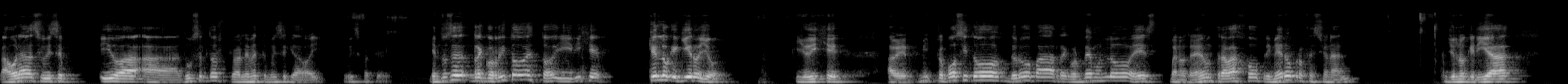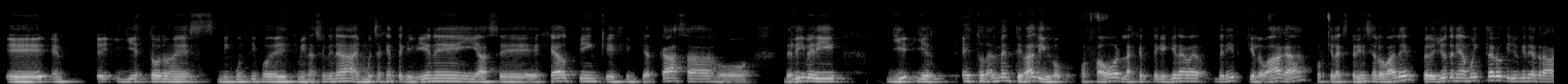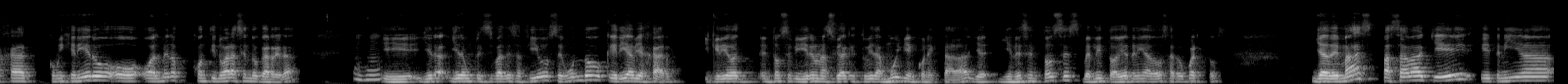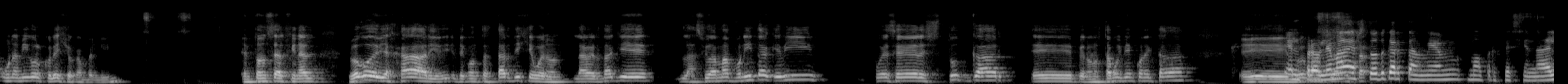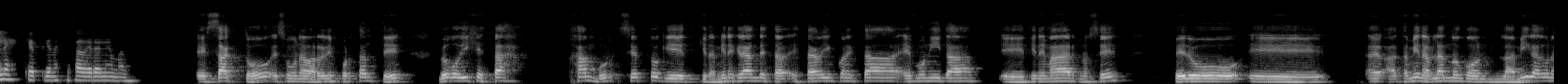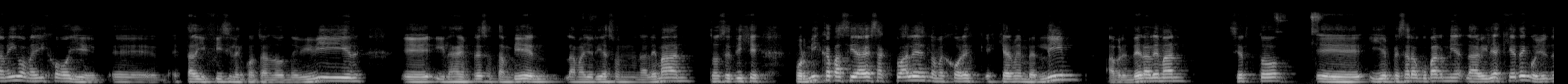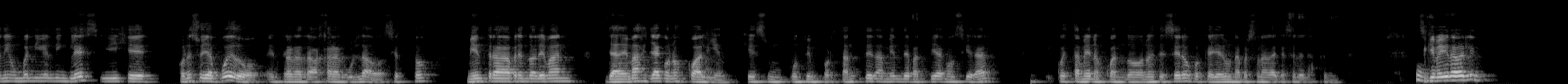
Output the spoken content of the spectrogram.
ahora si hubiese ido a, Düsseldorf, probablemente me hubiese quedado ahí, hubiese partido ahí. Y entonces recorrí todo esto y dije, ¿qué es lo que quiero yo? Y yo dije, a ver, mi propósito de Europa, recordémoslo, es, bueno, tener un trabajo primero profesional. Yo no quería eh, eh, y esto no es ningún tipo de discriminación ni nada. Hay mucha gente que viene y hace helping, que es limpiar casas o delivery, y, es, totalmente válido. Por favor, la gente que quiera venir, que lo haga, porque la experiencia lo vale. Pero yo tenía muy claro que yo quería trabajar como ingeniero o, al menos continuar haciendo carrera. y, era, y, era, un principal desafío. Segundo, quería viajar y quería entonces vivir en una ciudad que estuviera muy bien conectada. Y, y en ese entonces Berlín todavía tenía dos aeropuertos Y además pasaba que eh, tenía un amigo del colegio acá en Berlín. Entonces al final, luego de viajar y de contrastar, dije, bueno, la verdad que la ciudad más bonita que vi puede ser Stuttgart, eh, pero no está muy bien conectada. Eh, el problema de Stuttgart también como profesional es que tienes que saber alemán. Exacto, eso es una barrera importante. Luego dije, está Hamburg, ¿cierto? Que, que también es grande, está, está, bien conectada, es bonita, eh, tiene mar, no sé, pero también hablando con la amiga de un amigo me dijo, oye, está difícil encontrar dónde vivir, eh, y las empresas también, la mayoría son en alemán. Entonces dije, por mis capacidades actuales, lo mejor es, es quedarme en Berlín, aprender alemán, ¿cierto? Eh, y empezar a ocupar las habilidades que ya tengo. Yo tenía un buen nivel de inglés y dije, con eso ya puedo entrar a trabajar a algún lado, ¿cierto? Mientras aprendo alemán y además ya conozco a alguien, que es un punto importante también de partida a considerar. Cuesta menos cuando no es de cero porque hay una persona a la que hacerle las preguntas. Así que me vine a Berlín.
